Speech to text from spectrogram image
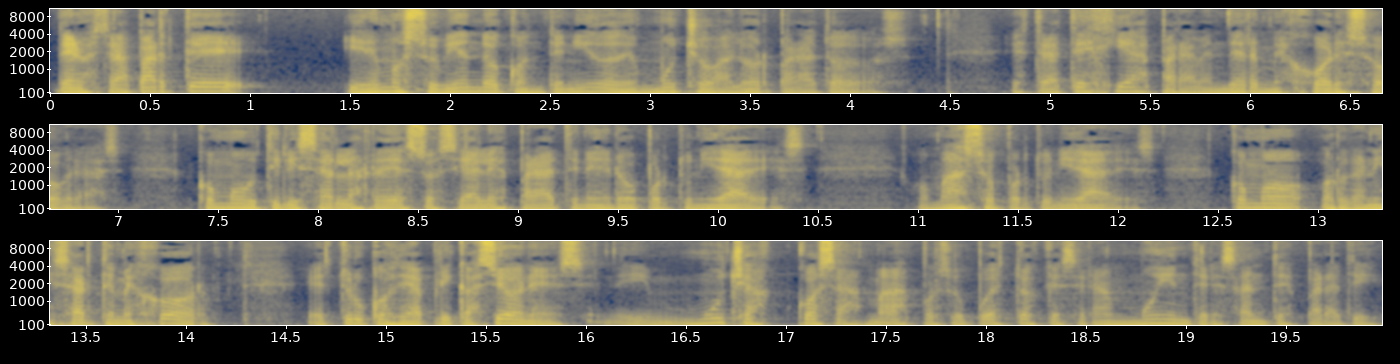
De nuestra parte, iremos subiendo contenido de mucho valor para todos. Estrategias para vender mejores obras, cómo utilizar las redes sociales para tener oportunidades o más oportunidades, cómo organizarte mejor, eh, trucos de aplicaciones y muchas cosas más, por supuesto, que serán muy interesantes para ti.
